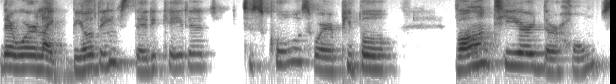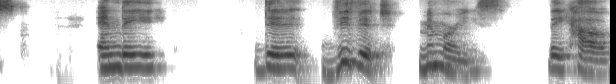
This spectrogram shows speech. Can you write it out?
there were like buildings dedicated to schools where people volunteered their homes and they the vivid memories they have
